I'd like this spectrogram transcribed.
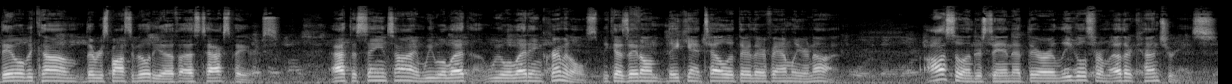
they will become the responsibility of us taxpayers. At the same time, we will let we will let in criminals because they don't they can't tell if they're their family or not. Also understand that there are illegals from other countries.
